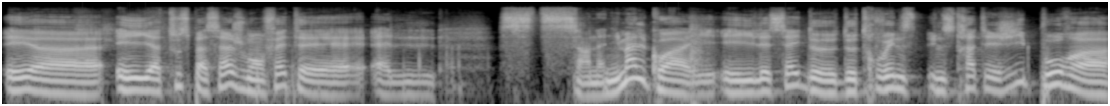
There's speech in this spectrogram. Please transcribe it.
Et euh, et il y a tout ce passage où en fait, elle, elle- c'est un animal quoi, et, et il essaye de, de trouver une, une stratégie pour euh,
